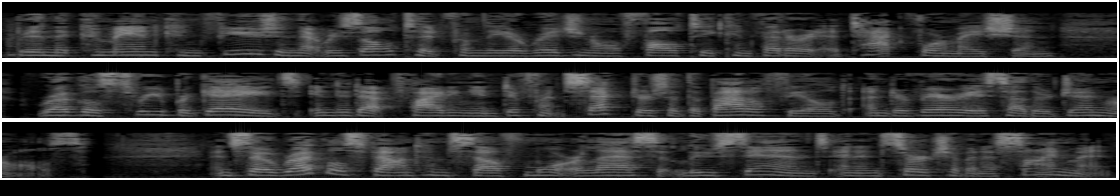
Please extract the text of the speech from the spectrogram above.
but in the command confusion that resulted from the original faulty Confederate attack formation, Ruggles' three brigades ended up fighting in different sectors of the battlefield under various other generals. And so Ruggles found himself more or less at loose ends and in search of an assignment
